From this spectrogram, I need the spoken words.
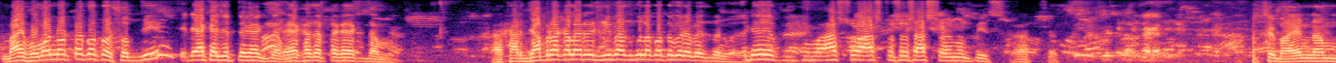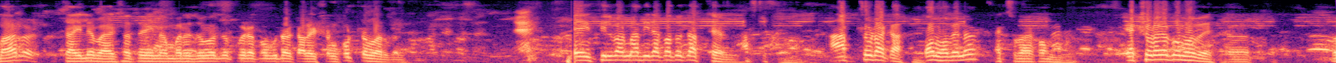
ভাই হোমার নটটা কত? সবজি? এটা এক হাজার টাকা একদম। এক হাজার টাকা একদম। আচ্ছা, আর জাবরা কালারের গ্রিবাসগুলা কত করে বেচবেন? এটা আটশো সাতশো এমন পিস আচ্ছা হচ্ছে ভাইয়ের নাম্বার চাইলে ভাইয়ের সাথে এই নাম্বারে যোগাযোগ করে কবুতর কালেকশন করতে পারবেন। এই সিলভার মাদিরা কত চাচ্ছেন? আটশো। টাকা। কম হবে না? একশো টাকা কম হবে। একশো টাকা কম হবে? তো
